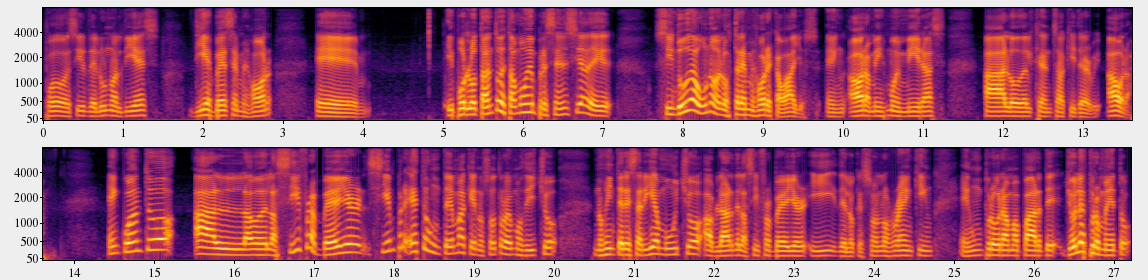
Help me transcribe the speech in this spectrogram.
puedo decir, del 1 al 10, 10 veces mejor. Eh, y por lo tanto estamos en presencia de, sin duda, uno de los tres mejores caballos en, ahora mismo en miras a lo del Kentucky Derby. Ahora, en cuanto a lo de la cifra Bayer, siempre esto es un tema que nosotros hemos dicho, nos interesaría mucho hablar de la cifra Bayer y de lo que son los rankings en un programa aparte. Yo les prometo,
